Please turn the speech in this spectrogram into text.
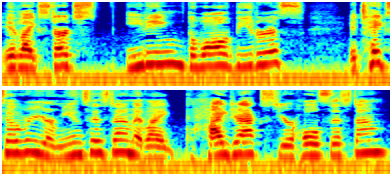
It, like, starts eating the wall of the uterus it takes over your immune system. It like hijacks your whole system.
